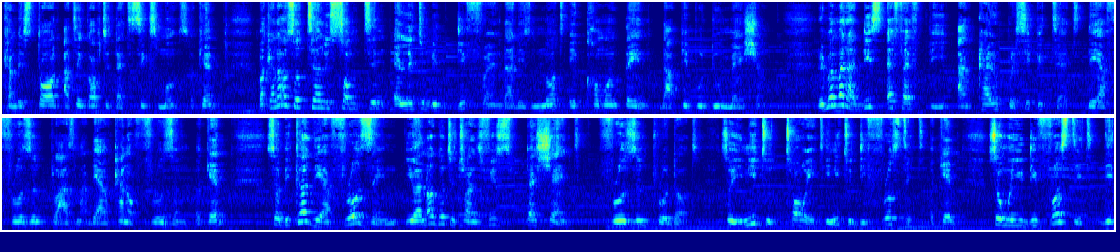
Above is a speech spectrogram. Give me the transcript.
can be stored i think up to 36 months okay but can I also tell you something a little bit different that is not a common thing that people do mention remember that this ffp and cryoprecipitate they are frozen plasma they are kind of frozen okay so because they are frozen, you are not going to transfuse patient frozen product. So you need to thaw it, you need to defrost it, okay? So when you defrost it, the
